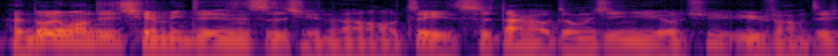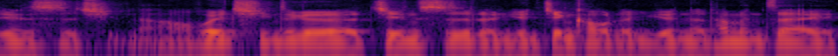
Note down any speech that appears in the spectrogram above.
很多人忘记签名这件事情，然后这一次大考中心也有去预防这件事情，然后会请这个监视人员、监考人员呢，他们在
